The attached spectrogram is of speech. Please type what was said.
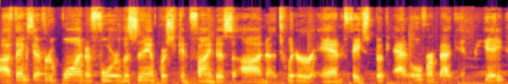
uh, thanks everyone for listening. Of course, you can find us on Twitter and Facebook at Over and Back NBA.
